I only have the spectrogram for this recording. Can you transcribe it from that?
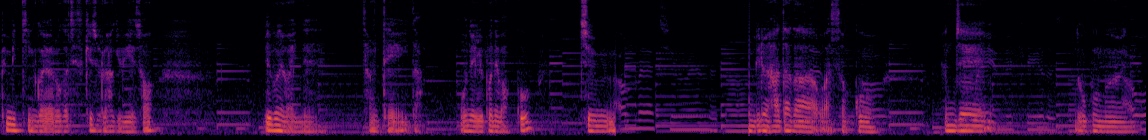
팬미팅과 여러 가지 스케줄을 하기 위해서 일본에 와 있는 상태이다. 오늘 일본에 왔고 지금 준비를 하다가 왔었고 현재 녹음은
